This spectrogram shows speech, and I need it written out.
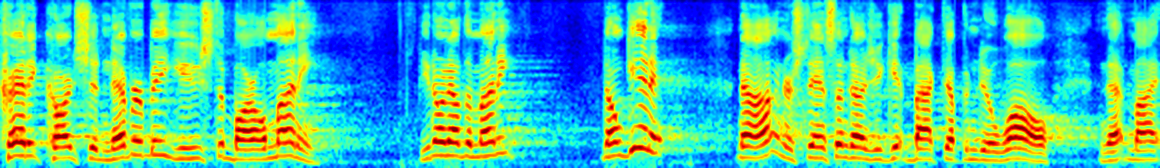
Credit cards should never be used to borrow money. If you don't have the money, don't get it. Now, I understand sometimes you get backed up into a wall, and that might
